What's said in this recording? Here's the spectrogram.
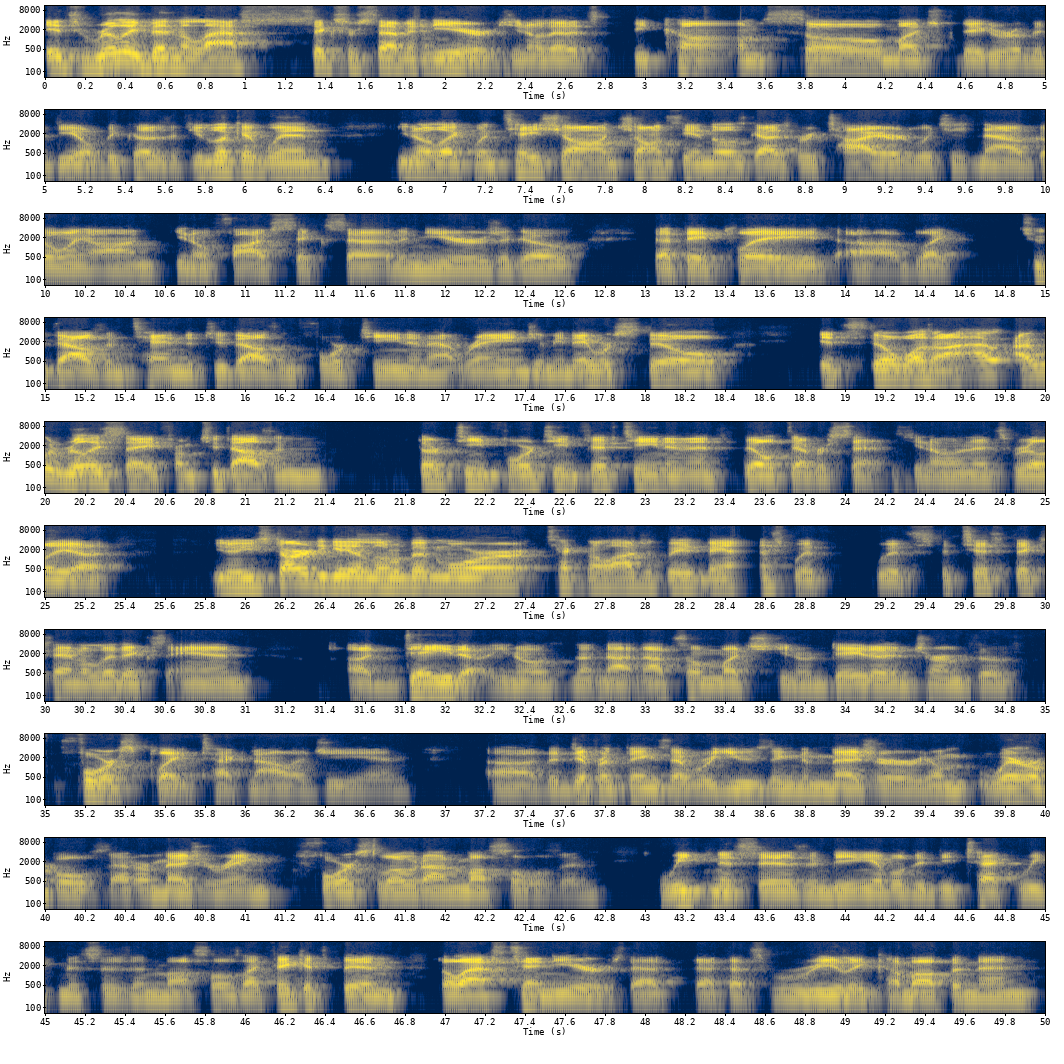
it's really been the last six or seven years you know that it's become so much bigger of a deal. Because if you look at when you know like when Tayshaun, Chauncey and those guys retired which is now going on you know five six seven years ago that they played uh, like 2010 to 2014 in that range. I mean, they were still, it still wasn't. I, I would really say from 2013, 14, 15, and it's built ever since, you know, and it's really a, you know, you started to get a little bit more technologically advanced with, with statistics, analytics, and uh, data, you know, not, not, not so much, you know, data in terms of force plate technology and uh, the different things that we're using to measure, you know, wearables that are measuring force load on muscles and, weaknesses and being able to detect weaknesses in muscles. I think it's been the last 10 years that that that's really come up. And then,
